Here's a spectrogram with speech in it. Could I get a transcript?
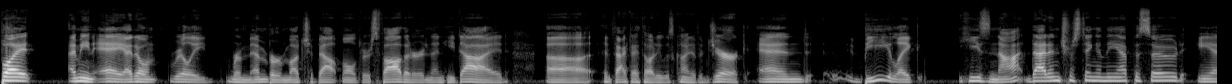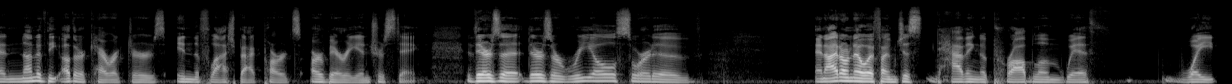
but I mean, a I don't really remember much about Mulder's father, and then he died. Uh, in fact, I thought he was kind of a jerk. And b like he's not that interesting in the episode, and none of the other characters in the flashback parts are very interesting. There's a there's a real sort of, and I don't know if I'm just having a problem with white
